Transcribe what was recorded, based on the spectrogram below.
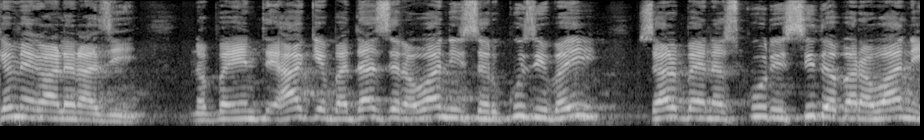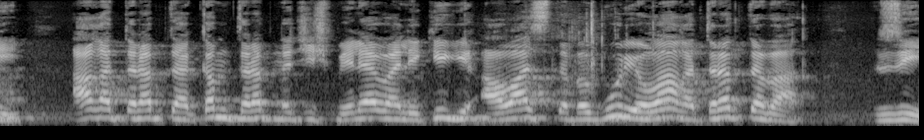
کمې غاړه راځي نو په انتها کې بداس رواني سرکوزي وي سر به نسکوري سیده رواني هغه طرف ته کم طرف نه چې شپېلې والي کېږي اواز ته بګوري او هغه طرف ته به زی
